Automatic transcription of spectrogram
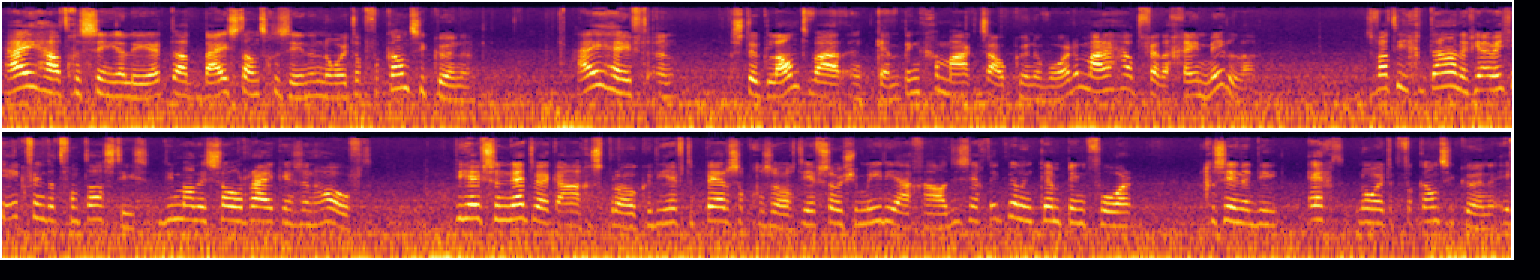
Hij had gesignaleerd dat bijstandsgezinnen nooit op vakantie kunnen. Hij heeft een stuk land waar een camping gemaakt zou kunnen worden, maar hij had verder geen middelen. Dus wat hij gedaan heeft, ja, weet je, ik vind dat fantastisch. Die man is zo rijk in zijn hoofd. Die heeft zijn netwerk aangesproken, die heeft de pers opgezocht, die heeft social media gehaald. Die zegt: Ik wil een camping voor gezinnen die echt nooit op vakantie kunnen. Ik,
